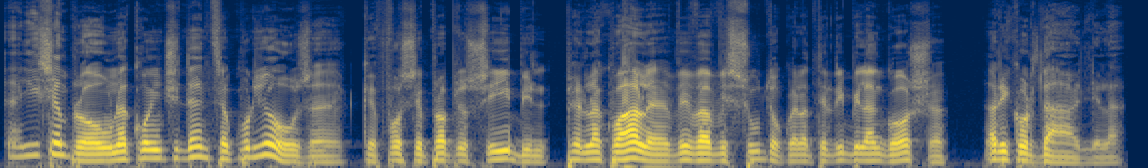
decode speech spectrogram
e gli sembrò una coincidenza curiosa che fosse proprio Sibyl per la quale aveva vissuto quella terribile angoscia a ricordargliela.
